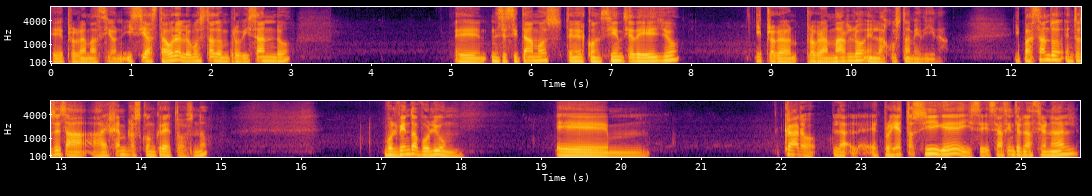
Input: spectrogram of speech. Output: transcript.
eh, programación. Y si hasta ahora lo hemos estado improvisando, necesitamos tener conciencia de ello y programarlo en la justa medida. Y pasando entonces a, ejemplos concretos, ¿no? Volviendo a Volume, em, claro, el proyecto sigue y se, hace internacional.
